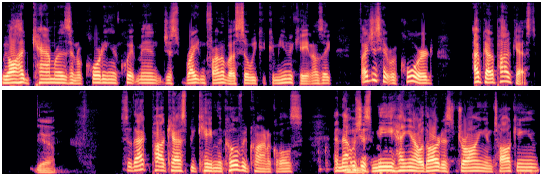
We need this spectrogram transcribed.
we all had cameras and recording equipment just right in front of us so we could communicate. And I was like, if I just hit record, I've got a podcast. Yeah. So that podcast became the COVID Chronicles. And that mm-hmm. was just me hanging out with artists, drawing and talking. And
